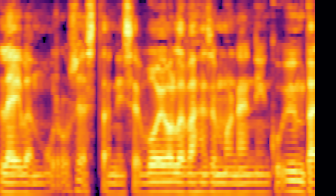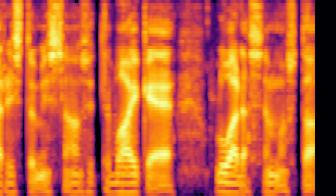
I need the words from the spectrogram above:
leivänmurusesta, niin se voi olla vähän semmoinen niin kuin ympäristö, missä on sitten vaikea luoda semmoista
